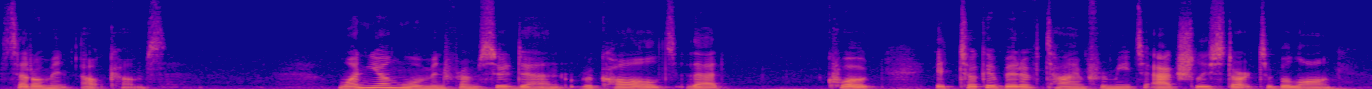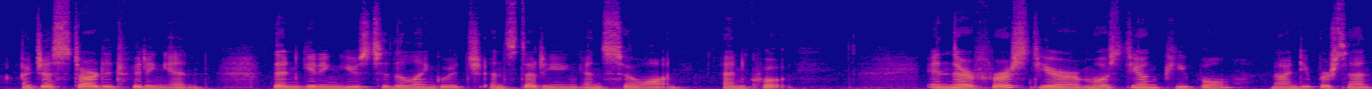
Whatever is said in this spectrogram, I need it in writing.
Settlement outcomes. One young woman from Sudan recalled that, quote, it took a bit of time for me to actually start to belong. I just started fitting in, then getting used to the language and studying and so on. End quote. In their first year, most young people, 90%,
